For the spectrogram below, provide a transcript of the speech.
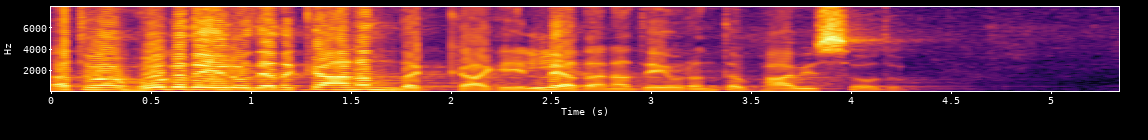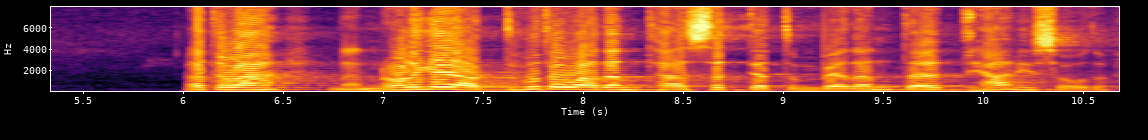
ಅಥವಾ ಹೋಗದೇ ಇರೋದು ಅದಕ್ಕೆ ಆನಂದಕ್ಕಾಗಿ. ಇಲ್ಲೇ ಅದಾನ ದೇವರಂತ ಭಾವಿಸೋದು. ಅಥವಾ ನನ್ನೊಳಗೆ ಅದ್ಭುತವಾದಂಥ ಸತ್ಯ ತುಂಬಿದಂತ ಧ್ಯಾನಿಸೋದು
